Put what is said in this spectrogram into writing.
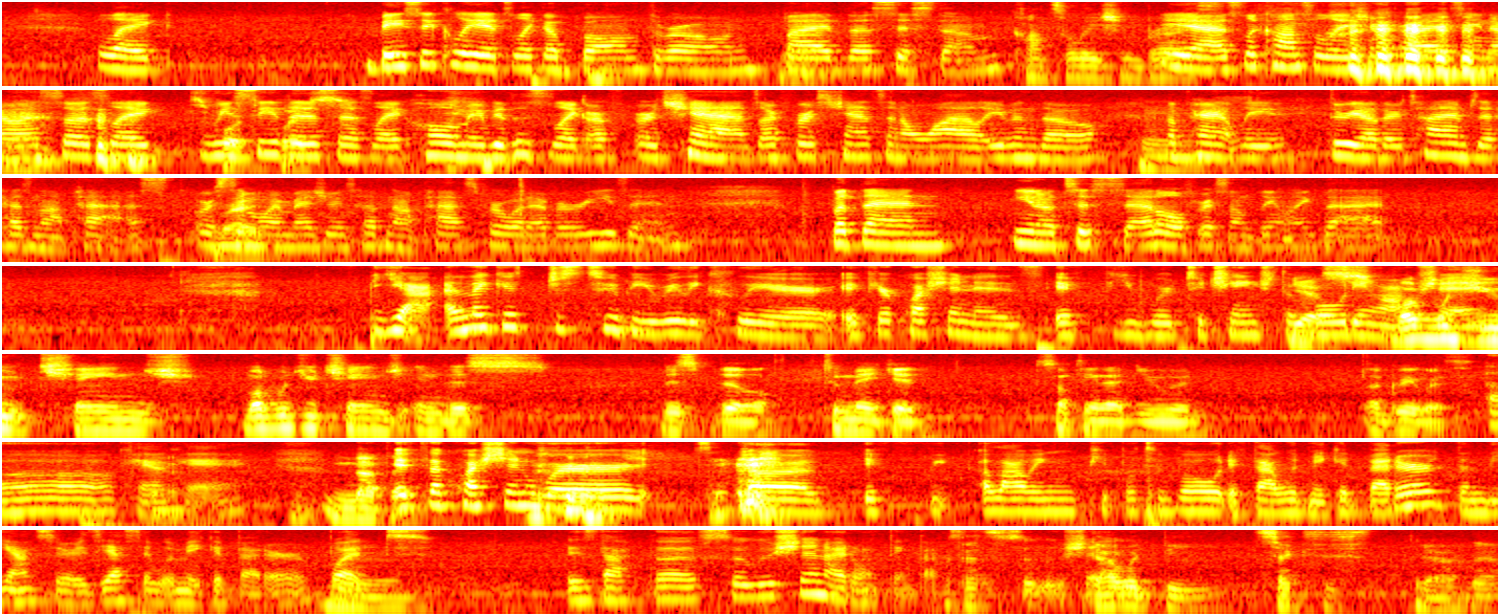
like, basically it's like a bone thrown by Yeah. the system. Consolation prize. Yeah, it's the consolation prize, you know, and so it's like It's we see place. this as like, oh, maybe this is like our, our chance, our first chance in a while, even though Hmm. apparently three other times it has not passed or Right. similar measures have not passed for whatever reason. But then, you know, to settle for something like that, Yeah, and like it, just to be really clear, if your question is if you were to change the yes. voting option, What would you change? What would you change in this this bill to make it something that you would agree with? Oh, okay, Yeah. okay. Nothing. If the question were uh, if we, allowing people to vote, if that would make it better, then the answer is yes, it would make it better. But Mm. is that the solution? I don't think that's, That's- the solution. That would be sexist. yeah. Yeah.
